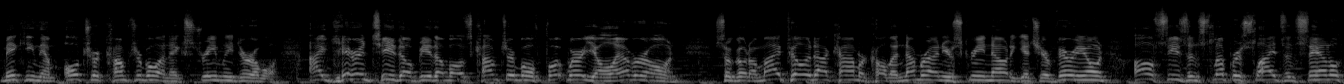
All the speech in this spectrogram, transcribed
making them ultra comfortable and extremely durable. I guarantee they'll be the most comfortable footwear you'll ever own. So go to mypillow.com or call the number on your screen now to get your very own all-season slippers, slides, and sandals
